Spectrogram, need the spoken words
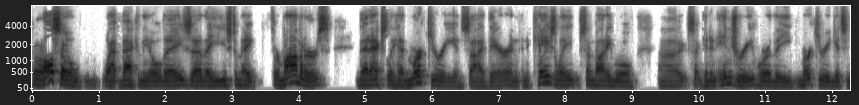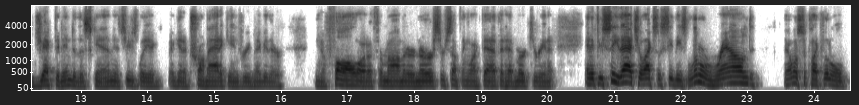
Going also back in the old days, uh, they used to make thermometers that actually had mercury inside there. And, and occasionally somebody will uh, get an injury where the mercury gets injected into the skin. It's usually, a, again, a traumatic injury. Maybe they're, you know, fall on a thermometer nurse or something like that that had mercury in it. And if you see that, you'll actually see these little round, they almost look like little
